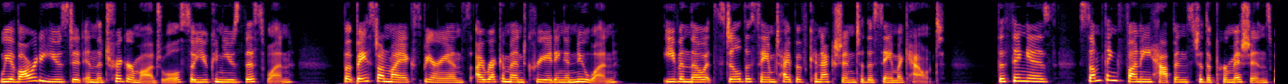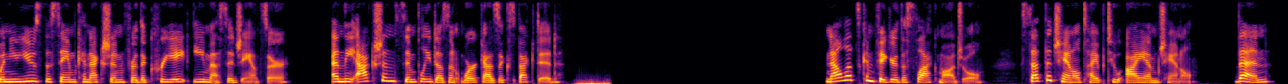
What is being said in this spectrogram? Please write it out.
We have already used it in the trigger module, so you can use this one. But based on my experience, I recommend creating a new one, even though it's still the same type of connection to the same account. The thing is, something funny happens to the permissions when you use the same connection for the create e-message answer, and the action simply doesn't work as expected. Now let's configure the Slack module. Set the channel type to IM channel. Then,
